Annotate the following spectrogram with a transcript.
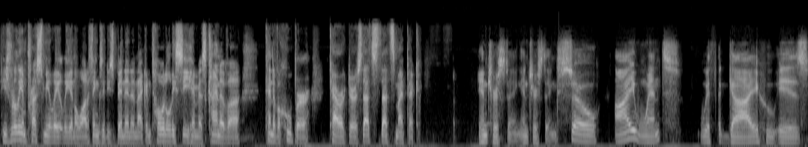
He's really impressed me lately in a lot of things that he's been in, and I can totally see him as kind of a kind of a Hooper character. So that's that's my pick. Interesting, interesting. So I went with a guy who is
